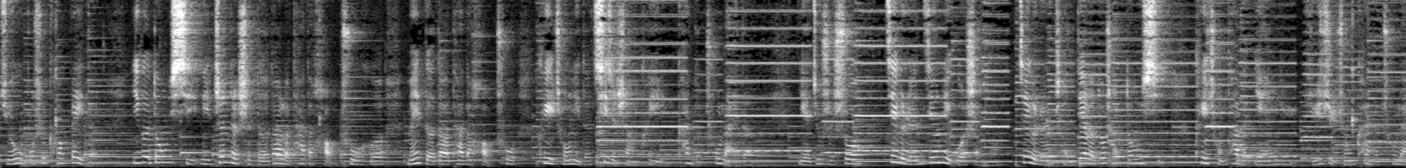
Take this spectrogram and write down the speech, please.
觉悟不是靠背的。一个东西，你真的是得到了它的好处和没得到它的好处，可以从你的气质上可以看得出来的。也就是说，这个人经历过什么，这个人沉淀了多少东西，可以从他的言语举止中看得出来。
